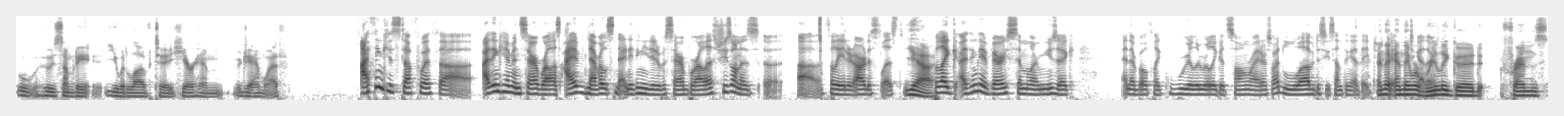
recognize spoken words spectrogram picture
who's somebody you would love to hear him jam with? I think his stuff with, uh, I think him and Sara Bareilles. I've never listened to anything he did with Sara Bareilles. She's on his uh, uh, affiliated artist list. Yeah, But like, I think they have very similar music, and they're both like really, really good songwriters. So I'd love to see something that they do. and they and they were really good friends.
